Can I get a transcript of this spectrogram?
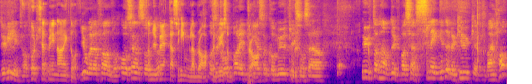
du vill inte vara Fortsätt med din anekdot. Jo, i alla fall då. Och sen så... Som du berättar så himla bra. Och så kom, var det så en bra. som kom ut liksom så här. Utan handduk, bara så här slängde med kuken. Så bara, Jaha,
